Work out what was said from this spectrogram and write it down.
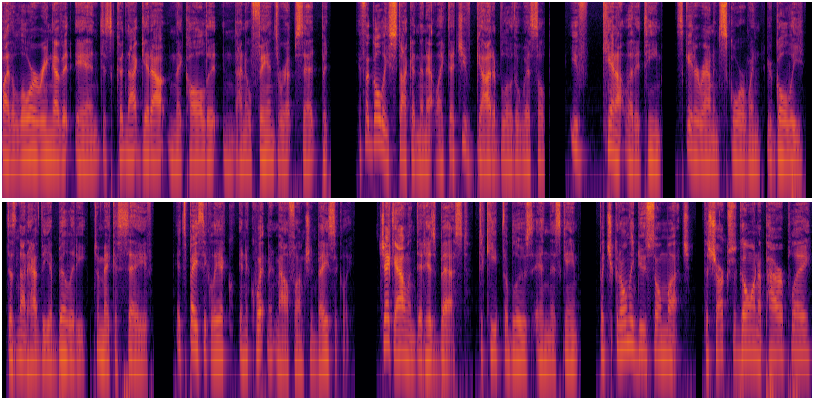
by the lower ring of it and just could not get out. And they called it. And I know fans were upset, but if a goalie's stuck in the net like that, you've got to blow the whistle. You cannot let a team skate around and score when your goalie does not have the ability to make a save. It's basically a, an equipment malfunction, basically. Jake Allen did his best to keep the Blues in this game, but you can only do so much. The Sharks would go on a power play,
